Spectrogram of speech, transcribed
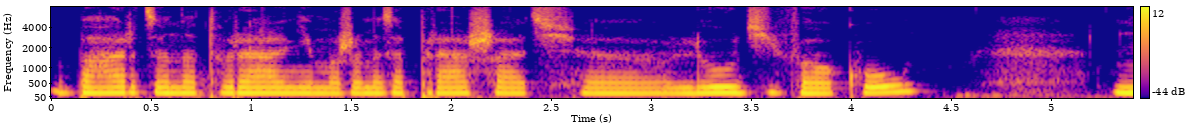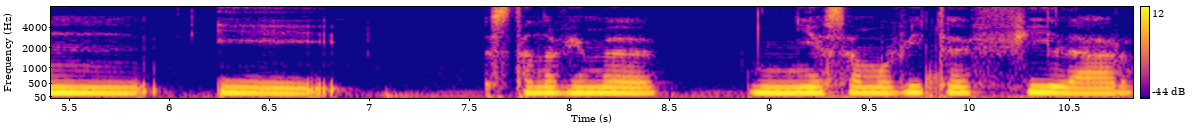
bardzo naturalnie możemy zapraszać e, ludzi wokół mm, i stanowimy niesamowity filar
